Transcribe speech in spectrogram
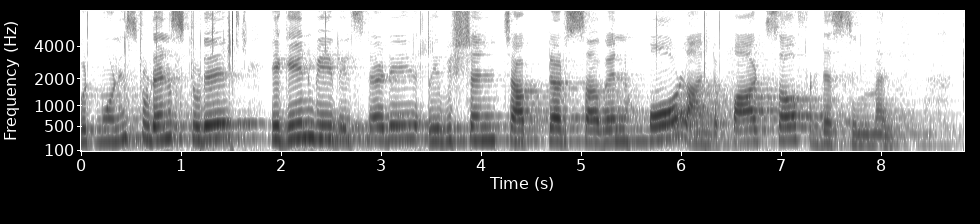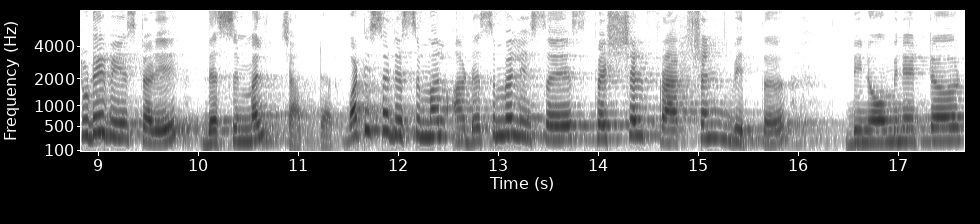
Good morning students. Today again we will study revision chapter 7 whole and parts of decimal. Today we study decimal chapter. What is a decimal? A decimal is a special fraction with denominator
